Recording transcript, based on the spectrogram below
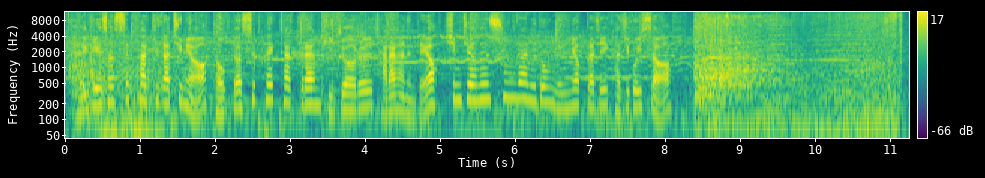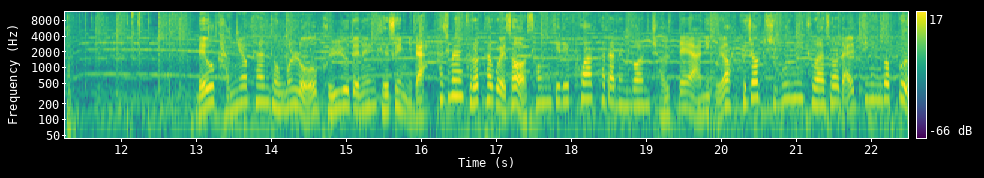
갈기에서 스파크가 튀며 더욱더 스펙타클한 비주얼을 자랑하는데요. 심지어는 순간이동 능력까지 가지고 있어 매우 강력한 동물로 분류되는 괴수입니다. 하지만 그렇다고 해서 성질이 포악하다는 건 절대 아니고요. 그저 기분이 좋아서 날뛰는 것뿐.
